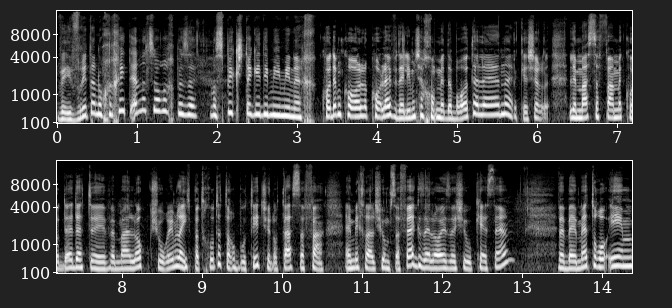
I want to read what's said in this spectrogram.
ועברית הנוכחית אין לה צורך בזה. מספיק שתגידי מימינך. קודם כל, כל ההבדלים שאנחנו מדברות עליהן, בקשר למה שפה מקודדת אה, ומה לא, קשורים להתפתחות התרבותית של אותה שפה. אין בכלל שום ספק, זה לא איזשהו קסם. ובאמת רואים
